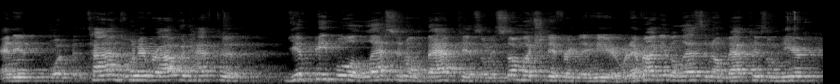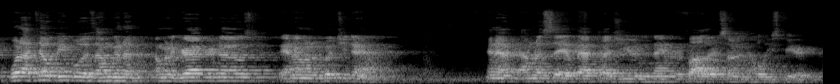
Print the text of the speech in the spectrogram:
And in what, times whenever I would have to give people a lesson on baptism, it's so much different than here. Whenever I give a lesson on baptism here, what I tell people is I'm gonna I'm gonna grab your nose and I'm gonna put you down. And I, I'm gonna say I baptize you in the name of the Father, Son, and the Holy Spirit.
